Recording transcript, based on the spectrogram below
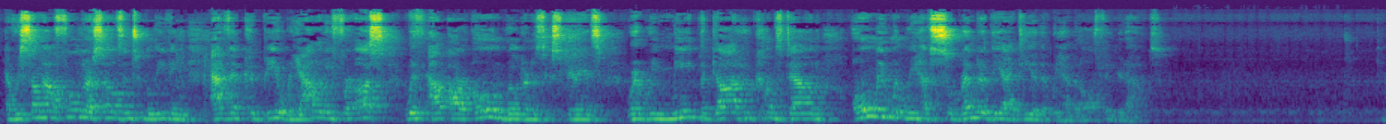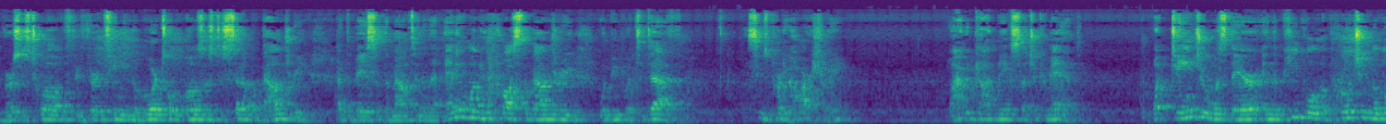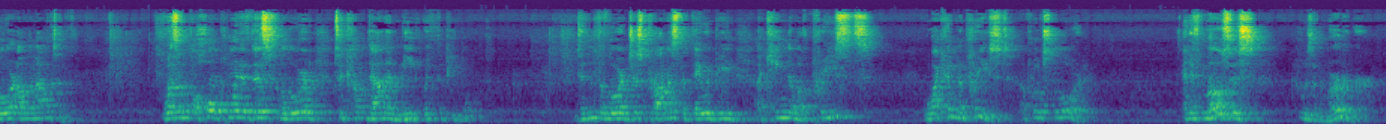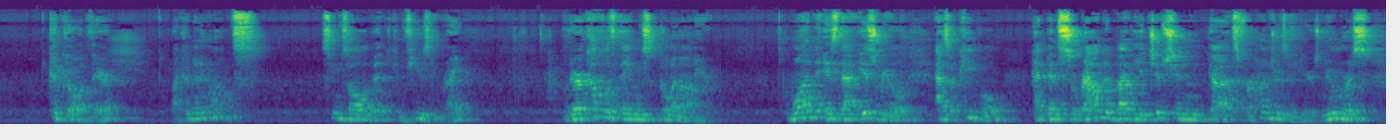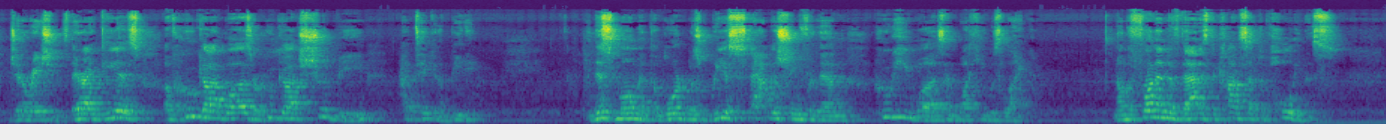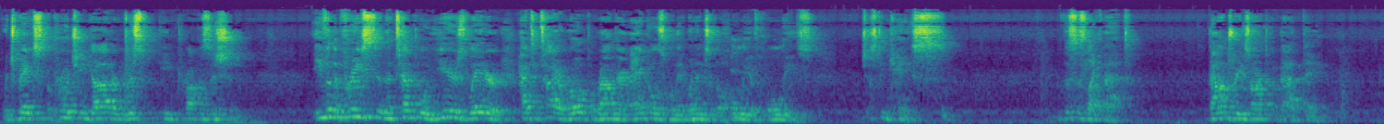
Have we somehow fooled ourselves into believing Advent could be a reality for us without our own wilderness experience where we meet the God who comes down only when we have surrendered the idea that we have it all figured out? In verses 12 through 13, the Lord told Moses to set up a boundary at the base of the mountain and that anyone who crossed the boundary would be put to death. Seems pretty harsh, right? Why would God make such a command? What danger was there in the people approaching the Lord on the mountain? Wasn't the whole point of this for the Lord to come down and meet with the people? Didn't the Lord just promise that they would be a kingdom of priests? Why couldn't a priest approach the Lord? And if Moses, who was a murderer, could go up there, why couldn't anyone else? Seems all a bit confusing, right? Well, there are a couple of things going on here. One is that Israel, as a people, had been surrounded by the Egyptian gods for hundreds of years, numerous generations. Their ideas of who God was or who God should be had taken a beating. In this moment, the Lord was reestablishing for them who he was and what he was like. And on the front end of that is the concept of holiness, which makes approaching God a risky proposition. Even the priests in the temple years later had to tie a rope around their ankles when they went into the Holy of Holies just in case. This is like that. Boundaries aren't a bad thing.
